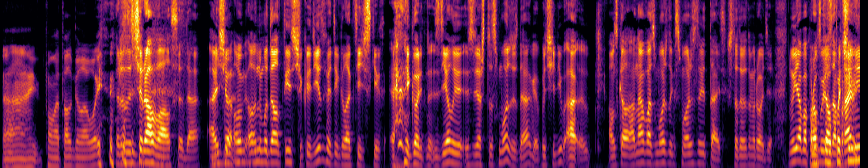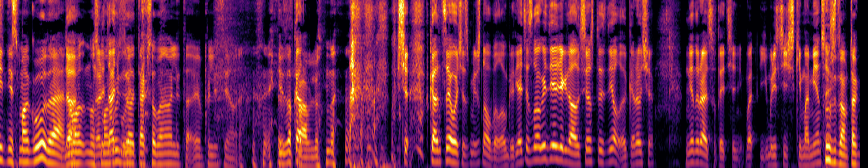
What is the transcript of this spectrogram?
помотал головой. Разочаровался, да. А еще он, он ему дал тысячу кредитов этих галактических и говорит, ну, сделай все, что сможешь, да, почини. А а он сказал, она, возможно, сможет летать, что-то в этом роде. Ну, я Он попробую сказал, заправить. починить не смогу, да, Да, но, но но смогу сделать будет. так, чтобы она лета- э, полетела. И В заправлю. Вообще, В конце очень смешно было. Он говорит, я тебе столько денег дал, все, что сделал. Короче, мне нравятся вот эти юмористические моменты. Слушай, там, так,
